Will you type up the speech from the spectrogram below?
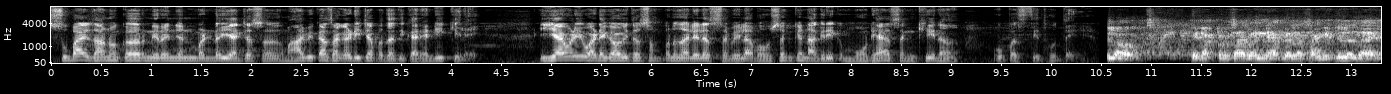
सुभाष धानोकर निरंजन बंड यांच्यासह महाविकास आघाडीच्या पदाधिकाऱ्यांनी केले यावेळी वाडेगाव इथं संपन्न झालेल्या सभेला बहुसंख्य नागरिक मोठ्या संख्येनं उपस्थित होते. ते डॉक्टर साहेबांनी आपल्याला सांगितलेलंच आहे.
